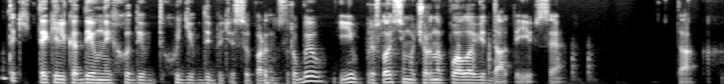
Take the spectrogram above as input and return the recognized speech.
Ну, такі, декілька дивних ходів, ходів в дебюті суперник зробив, і прийшлося йому чорнополе віддати, і все. Так.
